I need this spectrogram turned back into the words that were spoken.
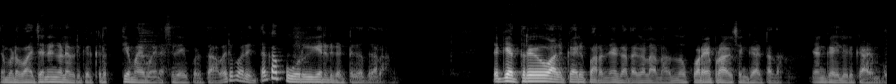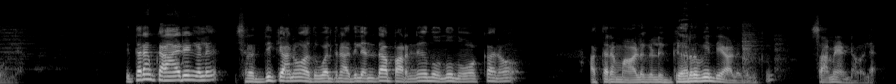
നമ്മുടെ വചനങ്ങൾ അവർക്ക് കൃത്യമായി മനസ്സിലാക്കി കൊടുത്താൽ അവർ പറയും ഇതൊക്കെ പൂർവികരുടെ കെട്ടുകഥകളാണ്. ഇതൊക്കെ എത്രയോ ആൾക്കാർ പറഞ്ഞ കഥകളാണ്. അന്ന് കുറേ പ്രാവശ്യം കേട്ടതാണ്. ഞാൻ കയ്യിലൊരു കഴമ്പില്ല ഇത്തരം കാര്യങ്ങൾ ശ്രദ്ധിക്കാനോ അതുപോലെ തന്നെ അതിലെന്താ പറഞ്ഞതെന്നൊന്ന് നോക്കാനോ അത്തരം ആളുകൾ ഗർവിന്റെ ആളുകൾക്ക് സമയം ഉണ്ടാവില്ല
